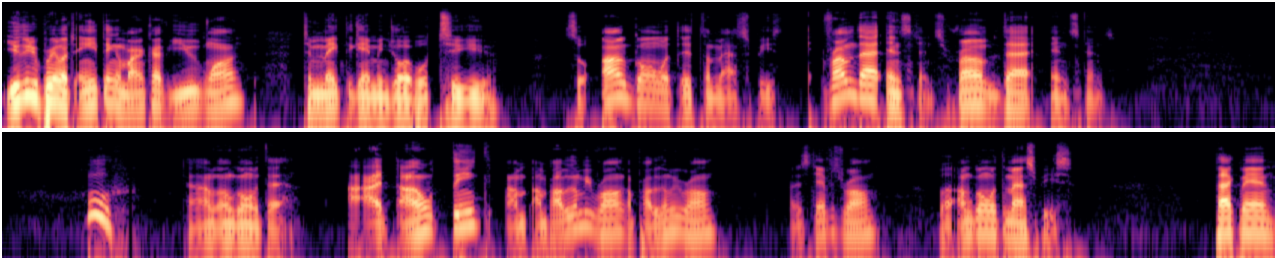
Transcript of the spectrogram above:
You can do pretty much anything in Minecraft you want to make the game enjoyable to you. So I'm going with it's a masterpiece. From that instance, from that instance. Whew. I'm, I'm going with that. I, I don't think I'm I'm probably gonna be wrong. I'm probably gonna be wrong. I understand if it's wrong, but I'm going with the masterpiece. Pac-Man.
